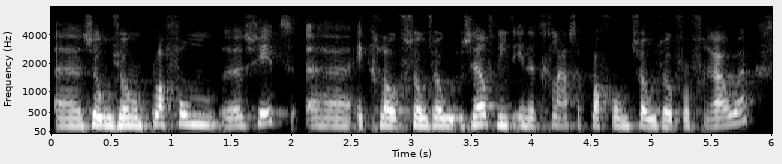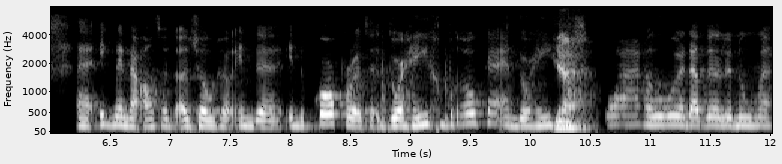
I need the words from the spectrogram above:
uh, sowieso een plafond uh, zit. Uh, ik geloof sowieso zelf niet in het glazen plafond, sowieso voor vrouwen. ik ben daar altijd sowieso in de, in de corporate doorheen gebroken en doorheen ja. hoe we dat willen noemen.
